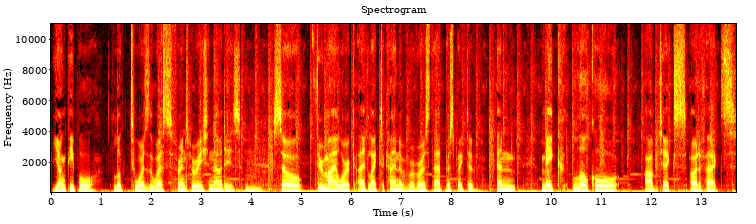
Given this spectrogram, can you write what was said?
young people look towards the West for inspiration nowadays. So through my work, I'd like to kind of reverse that perspective and make local objects, artifacts,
